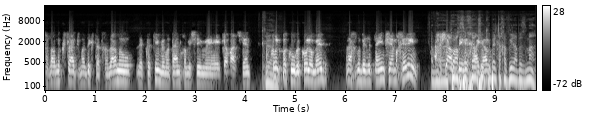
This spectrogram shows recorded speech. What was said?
חזרנו קצת, מה זה קצת? חזרנו לפקקים ב-250 קמ"ש, כן? כן? הכל פקוק, הכל עומד, אנחנו באיזה תנאים שהם אחרים. אבל הלקוח זוכר שהוא קיבל את החבילה בזמן.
